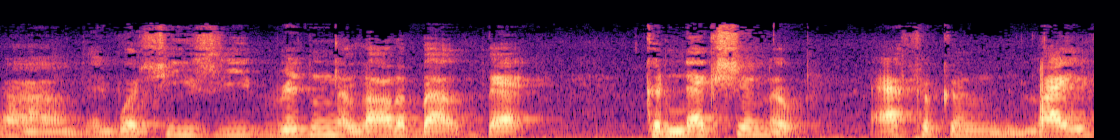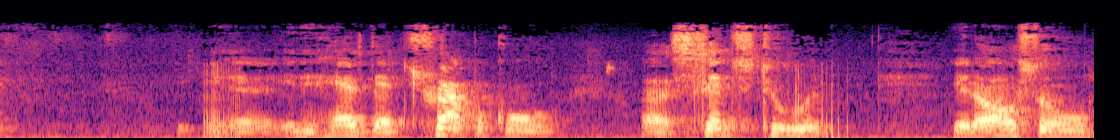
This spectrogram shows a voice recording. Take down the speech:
uh, and what she's written, a lot about that connection of African life, uh, and it has that tropical uh, sense to it. It also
